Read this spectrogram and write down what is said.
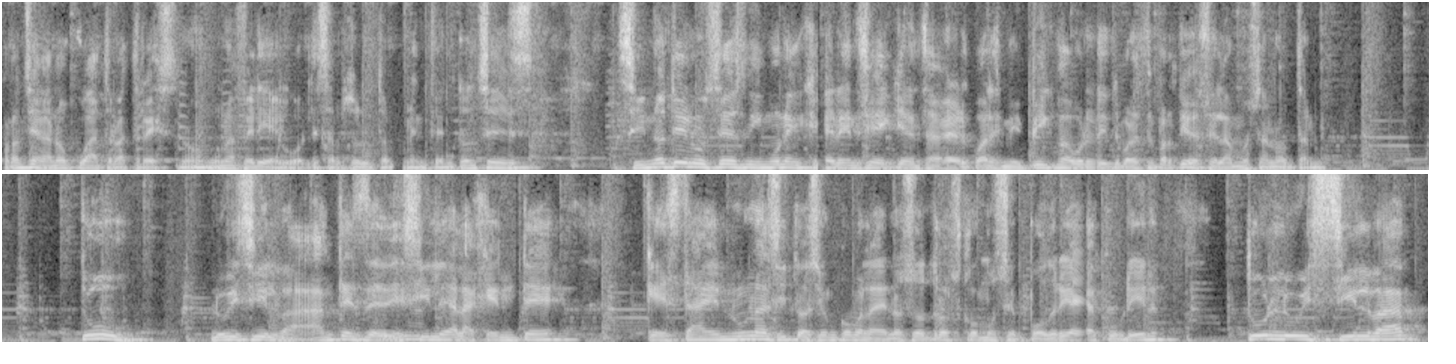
Francia ganó 4 a 3, ¿no? Una feria de goles, absolutamente. Entonces, si no tienen ustedes ninguna injerencia y quieren saber cuál es mi pick favorito para este partido, se la vamos. Tú, Luis Silva, antes de decirle a la gente que está en una situación como la de nosotros, cómo se podría cubrir, tú, Luis Silva,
